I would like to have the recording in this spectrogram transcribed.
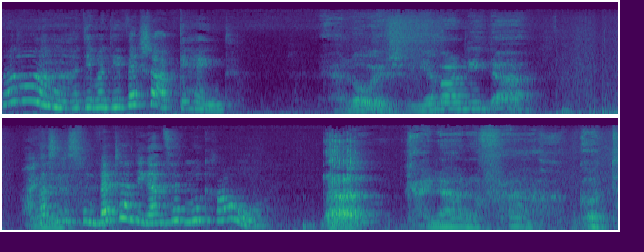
Ah, hat jemand die Wäsche abgehängt? Ja, logisch, wir waren nie da. Was ist das für ein Wetter? Die ganze Zeit nur grau. Keine Ahnung, frag Gott.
